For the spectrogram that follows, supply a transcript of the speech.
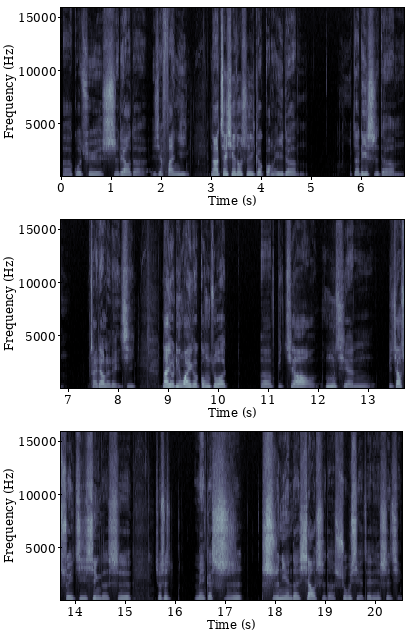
呃过去史料的一些翻译。那这些都是一个广义的的历史的材料的累积。那有另外一个工作，呃，比较目前比较随机性的是，就是每个十十年的校史的书写这件事情，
